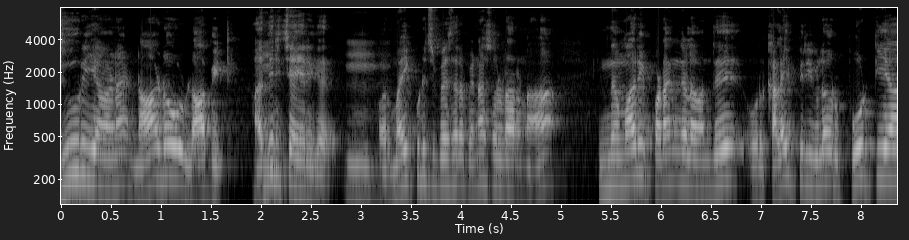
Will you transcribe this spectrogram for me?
ஜூரியான நாடோ லாபிட் அதிர்ச்சி ஆயிருக்காரு. அவர் மைக் பிடிச்சி பேசுறப்ப என்ன சொல்றாருன்னா இந்த மாதிரி படங்களை வந்து ஒரு கலைப்பிரிவுல ஒரு போட்டியா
